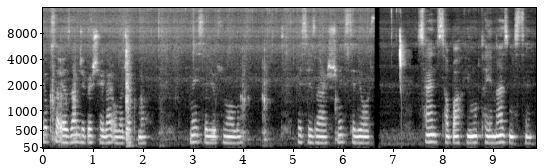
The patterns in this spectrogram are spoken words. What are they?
Yoksa özlemce bir şeyler olacak mı? Ne hissediyorsun oğlum? Ve sizler ne hissediyorsun? Sen sabah yumurta yemez misin?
